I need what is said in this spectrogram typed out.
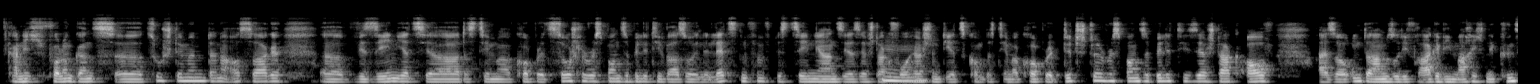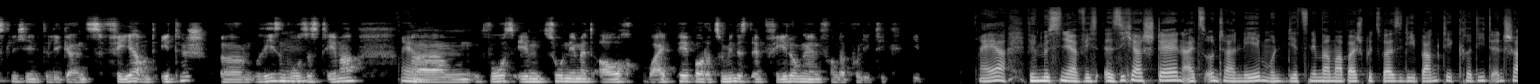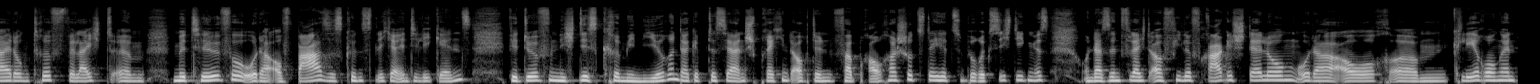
Kann ich voll und ganz äh, zustimmen, deiner Aussage. Äh, wir sehen jetzt ja, das Thema Corporate Social Responsibility war so in den letzten fünf bis zehn Jahren sehr, sehr stark mhm. vorherrschend. Jetzt kommt das Thema Corporate Digital Responsibility sehr stark auf. Also unter anderem so die Frage, wie mache ich eine künstliche Intelligenz fair und ethisch? Ähm, riesengroßes mhm. Thema, ja. ähm, wo es eben zunehmend auch White Paper oder zumindest Empfehlungen von der Politik gibt. Naja, wir müssen ja äh, sicherstellen als Unternehmen, und jetzt nehmen wir mal beispielsweise die Bank, die Kreditentscheidung trifft, vielleicht ähm, mit Hilfe oder auf Basis künstlicher Intelligenz. Wir dürfen nicht diskriminieren. Da gibt es ja entsprechend auch den Verbraucherschutz, der hier zu berücksichtigen ist. Und da sind vielleicht auch viele Fragestellungen oder auch ähm, Klärungen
